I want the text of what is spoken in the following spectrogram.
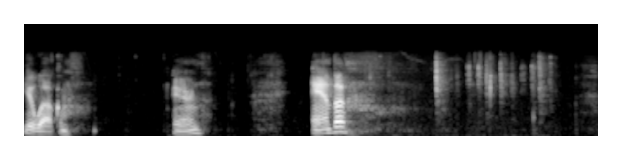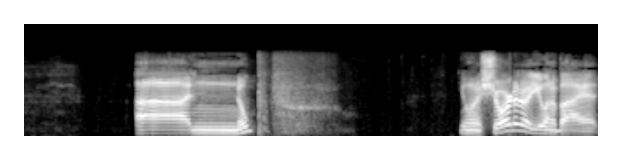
You're welcome. Aaron. Amber? Uh, nope. You want to short it or you want to buy it?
